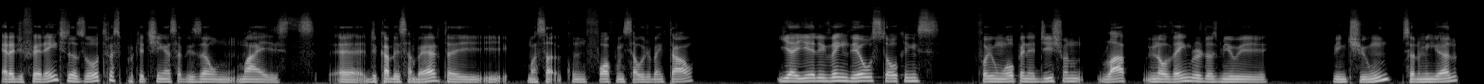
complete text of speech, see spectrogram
era diferente das outras, porque tinha essa visão mais é, de cabeça aberta e, e uma, com foco em saúde mental. E aí ele vendeu os tokens, foi um Open Edition lá em novembro de 2021, se eu não me engano,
